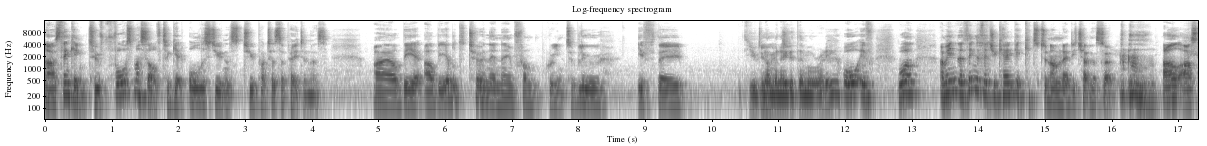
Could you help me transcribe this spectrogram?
I was thinking to force myself to get all the students to participate in this. I'll be I'll be able to turn their name from green to blue if they you've Do it. nominated them already. Or if, well, I mean, the thing is that you can get kids to nominate each other. So I'll ask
